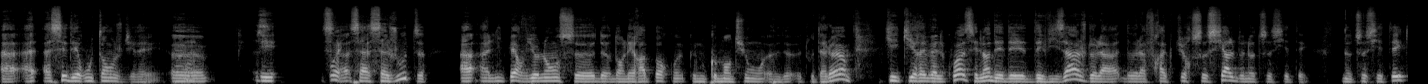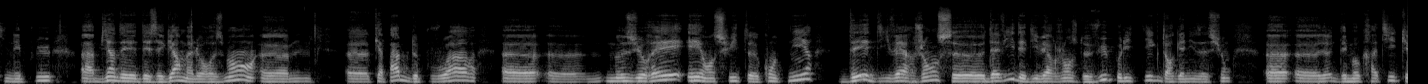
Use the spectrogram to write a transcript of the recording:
assez déroutant, je dirais. et ça, s'ajoute à, l'hyperviolence euh, dans les rapports que, nous commentions euh, tout à l'heure, qui, révèle quoi? C'est l'un des, visages de la, de la, fracture sociale de notre société. Notre société qui n'est plus, à bien des, égards, malheureusement, euh, euh, capable de pouvoir euh, euh, mesurer et ensuite contenir des divergences d'avis, des divergences de vues politiques, d'organisations démocratiques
